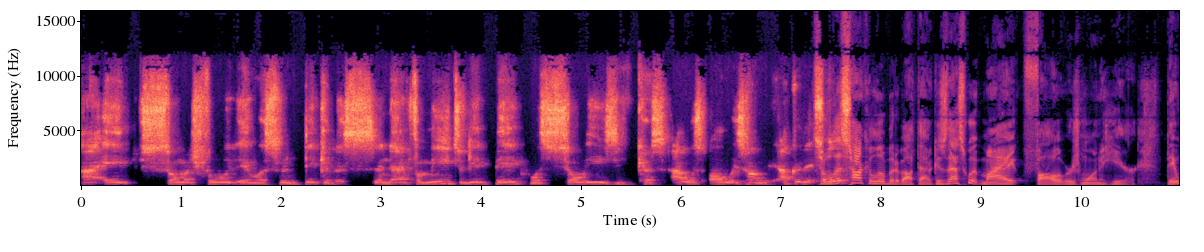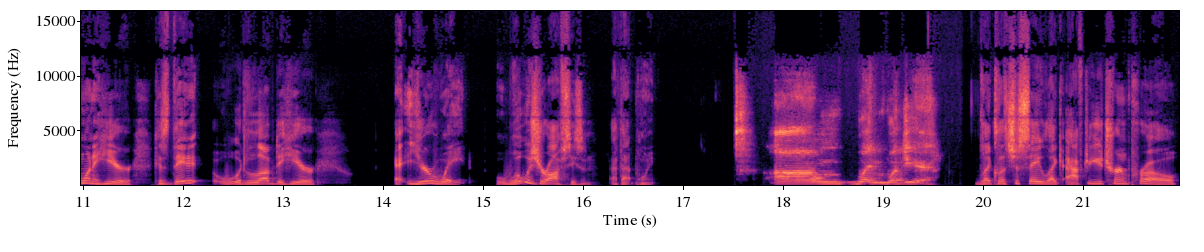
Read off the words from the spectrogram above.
I ate so much food, it was ridiculous. And that for me to get big was so easy because I was always hungry. I could So let's talk a little bit about that because that's what my followers want to hear. They want to hear because they would love to hear your weight. What was your off season at that point? Um, when what year? Like let's just say like after you turned pro,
